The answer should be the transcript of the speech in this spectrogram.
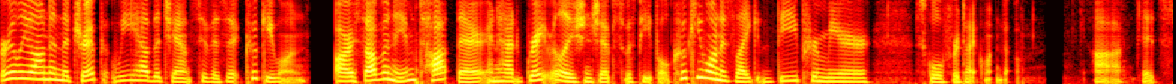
Early on in the trip, we had the chance to visit Kukkiwon. Our Sabanim taught there and had great relationships with people. Kukkiwon is like the premier school for Taekwondo. Uh, it's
